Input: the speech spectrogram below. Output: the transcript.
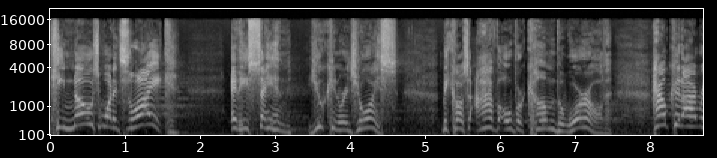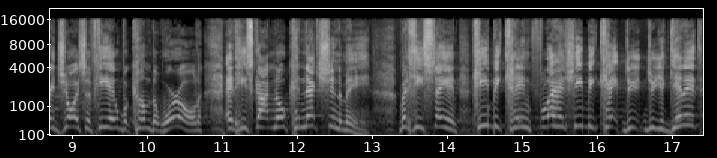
He knows what it's like. And he's saying, You can rejoice because I've overcome the world. How could I rejoice if he overcome the world and he's got no connection to me? But he's saying he became flesh. He became, do, do you get it?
